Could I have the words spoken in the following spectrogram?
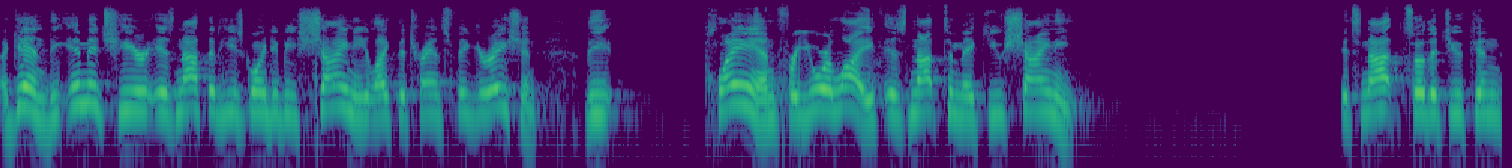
Again, the image here is not that he's going to be shiny like the transfiguration. The plan for your life is not to make you shiny. It's not so that you can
